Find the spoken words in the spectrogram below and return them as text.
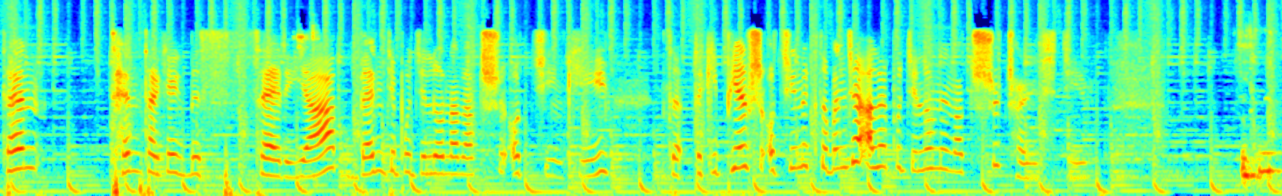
Ten, ten tak jakby seria będzie podzielona na trzy odcinki. Te, taki pierwszy odcinek to będzie, ale podzielony na trzy części. Mhm.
